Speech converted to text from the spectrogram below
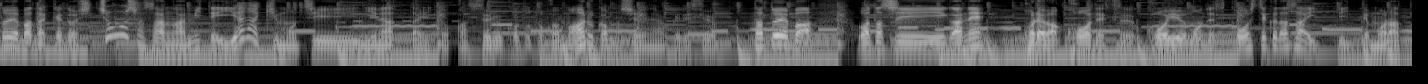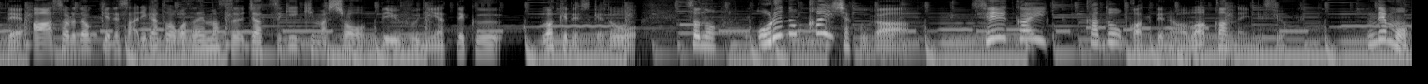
例えばだけど視聴者さんが見て嫌な気持ちになったりとかすることとかもあるかもしれないわけですよ。例えば私がねこれはこうですこういうもんですこうしてくださいって言ってもらってああそれで OK ですありがとうございますじゃあ次行きましょうっていう風にやっていくわけですけどその俺の解釈が正解かどうかっていうのは分かんないんですよ。でも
